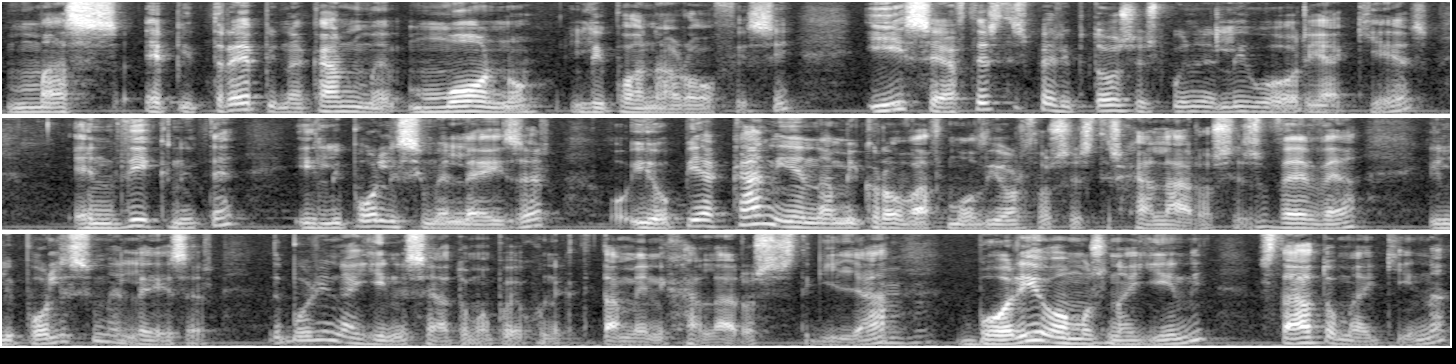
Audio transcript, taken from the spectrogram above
μας επιτρέπει να κάνουμε μόνο λιποαναρρόφηση ή σε αυτές τις περιπτώσεις που είναι λίγο οριακές ενδείκνυται η λιπόλυση με λέιζερ η οποία κάνει ένα μικρό βαθμό διόρθωσης της χαλάρωσης. Βέβαια, η λιπόλυση με λέιζερ δεν μπορεί να γίνει σε άτομα που έχουν εκτεταμένη χαλάρωση στην κοιλιά, μπορεί όμως να γίνει στα άτομα εκείνα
